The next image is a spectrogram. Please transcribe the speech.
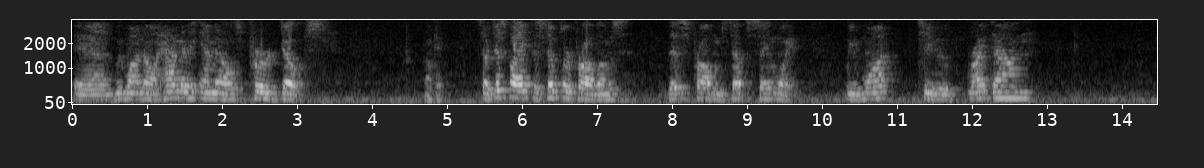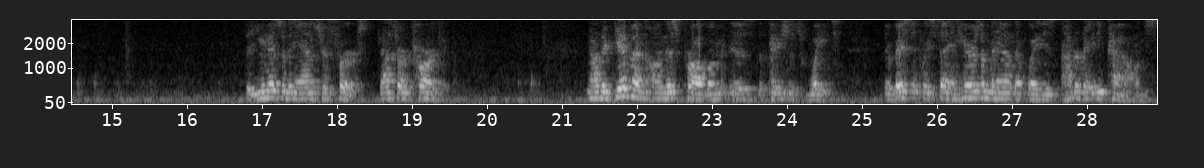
And we want to know how many mLs per dose. Okay, so just like the simpler problems, this problem is set the same way. We want to write down the units of the answer first. That's our target. Now the given on this problem is the patient's weight. They're basically saying, here's a man that weighs 180 pounds.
